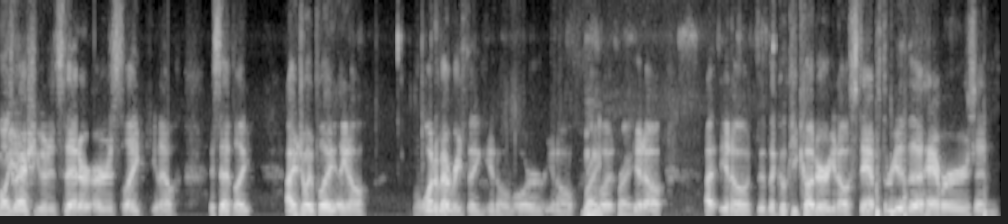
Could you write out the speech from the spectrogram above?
Well, yeah. trash units that are, are just like you know I said like I enjoy playing you know one of everything you know or you know Right, but right. you know I, you know the, the cookie cutter you know stamp three of the hammers and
